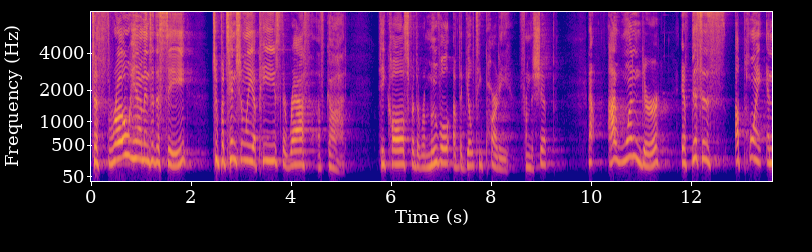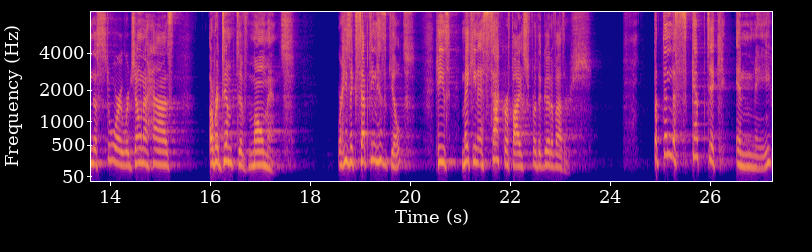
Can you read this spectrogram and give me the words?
to throw him into the sea to potentially appease the wrath of God. He calls for the removal of the guilty party from the ship. Now, I wonder if this is a point in the story where Jonah has a redemptive moment where he's accepting his guilt, he's making a sacrifice for the good of others. But then the skeptic in me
